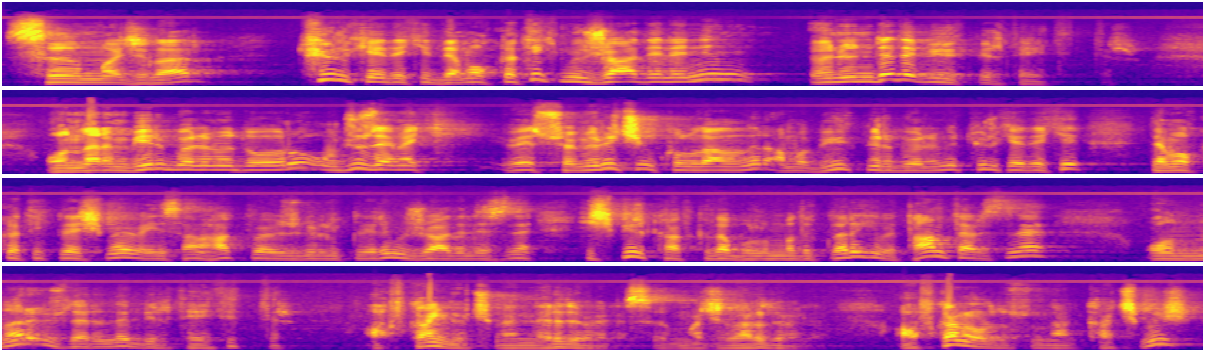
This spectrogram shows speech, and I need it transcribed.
sığınmacılar Türkiye'deki demokratik mücadelenin önünde de büyük bir tehdittir. Onların bir bölümü doğru ucuz emek ve sömürü için kullanılır ama büyük bir bölümü Türkiye'deki demokratikleşme ve insan hak ve özgürlükleri mücadelesine hiçbir katkıda bulunmadıkları gibi tam tersine onlar üzerinde bir tehdittir. Afgan göçmenleri de öyle, sığınmacıları da öyle. Afgan ordusundan kaçmış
